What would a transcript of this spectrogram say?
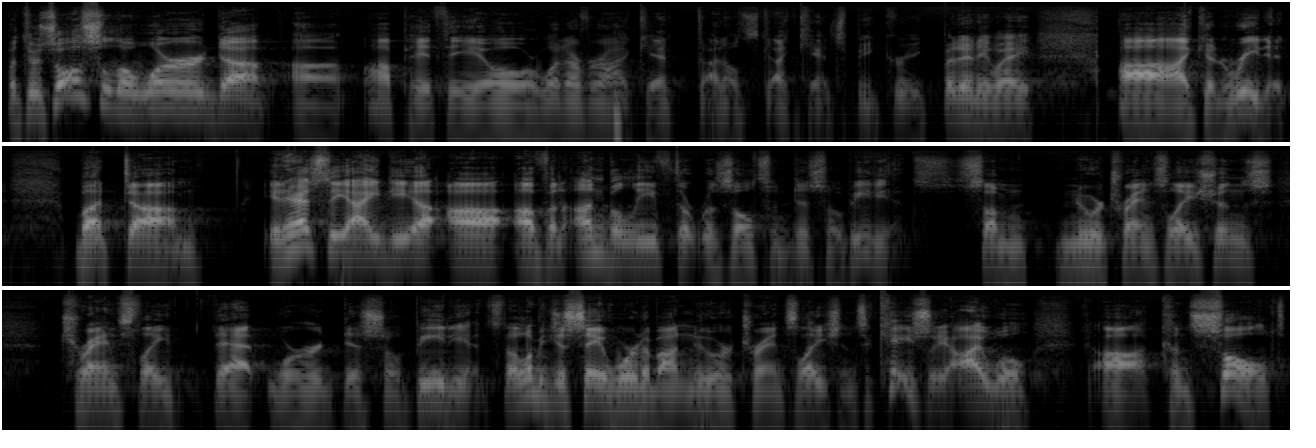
But there's also the word uh, uh apetheo or whatever. I can't, I, don't, I can't speak Greek. But anyway, uh, I can read it. But um, it has the idea uh, of an unbelief that results in disobedience. Some newer translations translate that word disobedience. Now, let me just say a word about newer translations. Occasionally, I will uh, consult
